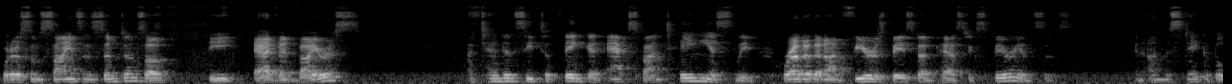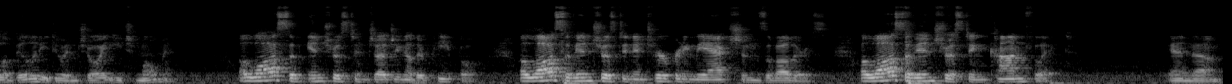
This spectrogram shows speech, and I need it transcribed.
What are some signs and symptoms of the Advent virus? a tendency to think and act spontaneously rather than on fears based on past experiences, an unmistakable ability to enjoy each moment, a loss of interest in judging other people, a loss of interest in interpreting the actions of others, a loss of interest in conflict. And um,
